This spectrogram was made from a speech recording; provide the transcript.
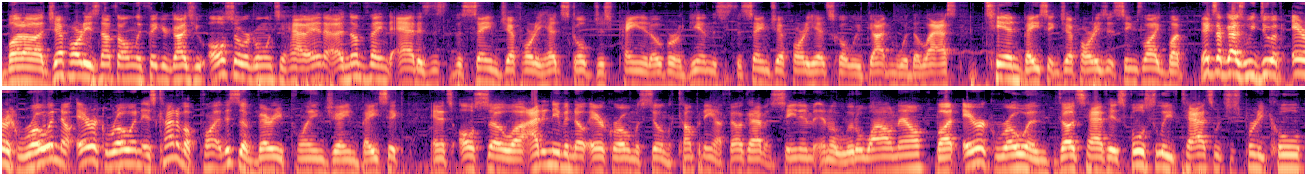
But uh, Jeff Hardy is not the only figure, guys. You also are going to have, and another thing to add is this is the same Jeff Hardy head sculpt, just painted over again. This is the same Jeff Hardy head sculpt we've gotten with the last 10 basic Jeff Hardys, it seems like. But next up, guys, we do have Eric Rowan. Now, Eric Rowan is kind of a plain, this is a very plain Jane basic. And it's also, uh, I didn't even know Eric Rowan was still in the company. I feel like I haven't seen him in a little while now. But Eric Rowan does have his full sleeve tats, which is pretty cool.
